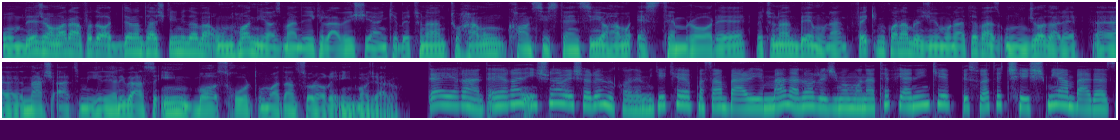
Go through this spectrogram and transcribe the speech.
عمده جامعه رو افراد عادی دارن تشکیل میدن و اونها نیازمنده یک روشی هن که بتونن تو همون consistency یا همون استمراره بتونن بمونن. فکر می‌کنم رژیم منعطف از اونجا داره نشأت می‌گیره. یعنی بر این بازخورد اومدن سراغ این ماجرا. دقیقا دقیقا ایشون هم اشاره می‌کنه. میگه که مثلا برای من الان رژیم منعطف یعنی اینکه به صورت چشمی هم بعد از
